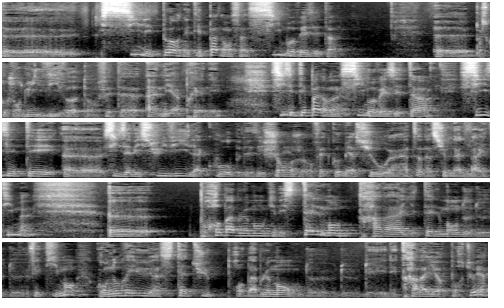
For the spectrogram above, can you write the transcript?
euh, si les ports n'étaient pas dans un si mauvais état, euh, parce qu'aujourd'hui ils vivotent en fait euh, année après année. S'ils n'étaient pas dans un si mauvais état, s'ils étaient, euh, s'ils avaient suivi la courbe des échanges en fait commerciaux internationaux maritimes, probablement qu'il y avait tellement de travail et tellement de, effectivement qu'on aurait eu un statut probablement de, de- des, travailleurs portuaires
